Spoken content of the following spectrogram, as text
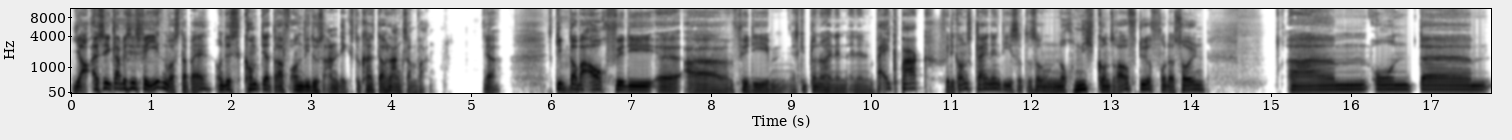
Ja, also ich glaube, es ist für jeden was dabei und es kommt ja drauf an, wie du es anlegst. Du kannst ja auch langsam fahren. Ja. Es gibt aber auch für die, äh, äh, für die, es gibt da noch einen, einen Bikepark für die ganz Kleinen, die sozusagen noch nicht ganz rauf dürfen oder sollen. Ähm, und ähm,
